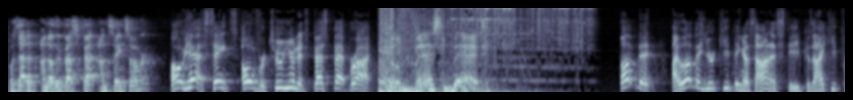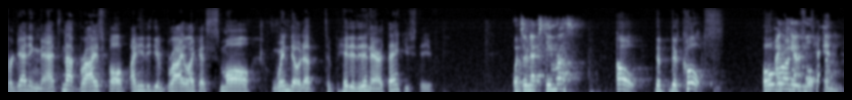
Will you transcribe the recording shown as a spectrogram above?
Was that a, another best bet on Saints over? Oh, yeah. Saints over two units. Best bet, Bry. The best bet. Love that. I love that you're keeping us honest, Steve, because I keep forgetting that. It's not Bry's fault. I need to give Bry like a small window to, to hit it in there. Thank you, Steve. What's our next team, Russ? Oh, the, the Colts. Over I under can't mul- 10.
